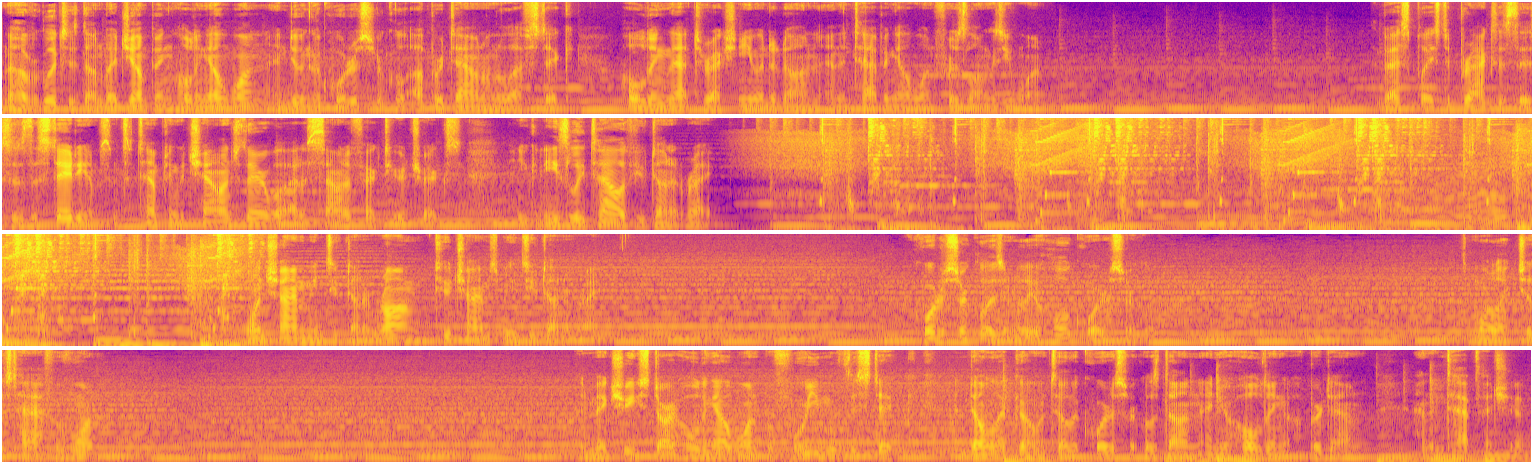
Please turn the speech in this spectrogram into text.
The hover glitch is done by jumping, holding L1, and doing a quarter circle up or down on the left stick, holding that direction you ended on, and then tapping L1 for as long as you want. The best place to practice this is the stadium, since attempting the challenge there will add a sound effect to your tricks, and you can easily tell if you've done it right. One chime means you've done it wrong, two chimes means you've done it right. Quarter circle isn't really a whole quarter circle. It's more like just half of one. And make sure you start holding L1 before you move the stick, and don't let go until the quarter circle is done and you're holding up or down, and then tap that shit.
